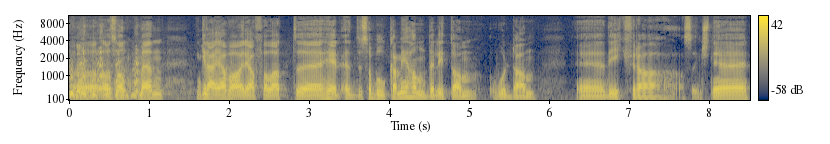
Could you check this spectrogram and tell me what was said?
og, og sånt. Men greia var iallfall at uh, hele, Så boka mi handler litt om hvordan eh, det gikk fra altså, ingeniør,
